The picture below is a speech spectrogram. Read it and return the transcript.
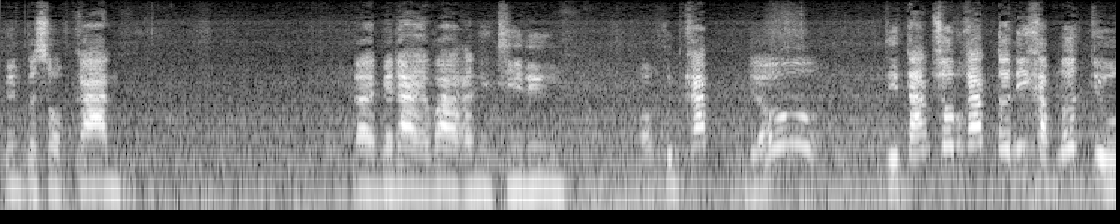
เป็นประสบการณ์ ได้ไม่ได้ว่ากันอีกทีนึง ขอบคุณครับ เดี๋ยวติดตามชมครับ ตอนนี้ขับรถอยู่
